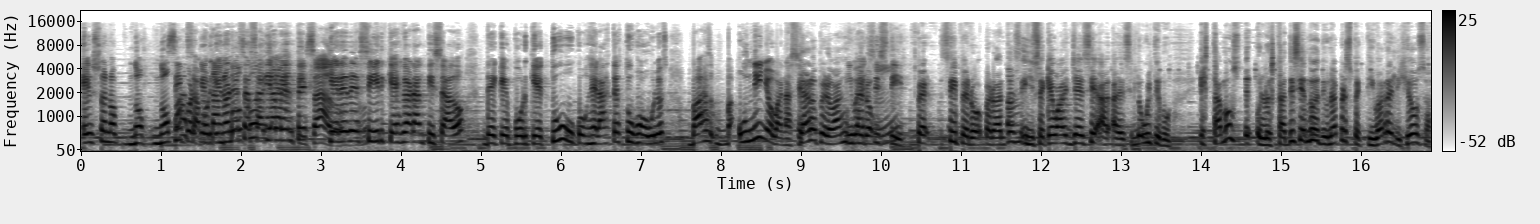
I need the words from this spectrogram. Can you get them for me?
eso no, no, no Sí, pasa, porque porque, no necesariamente quiere decir que es garantizado de que porque tú congelaste tus óvulos, vas, va- un niño va a nacer. Claro, pero van, y va pero- a existir. pero- sí, pero, pero antes, y sé que va Jesse a, a decir lo último, estamos, eh, lo estás diciendo desde una perspectiva religiosa.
